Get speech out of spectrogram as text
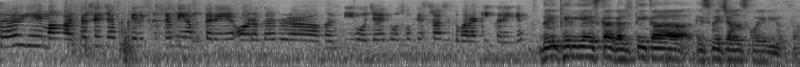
सर ये मार्कर से जब कैलिग्राफी हम करें और अगर गलती हो जाए तो उसको किस तरह से दोबारा ठीक करेंगे? नहीं फिर ये इसका गलती का इसमें चांस कोई नहीं होता।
